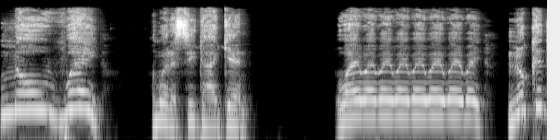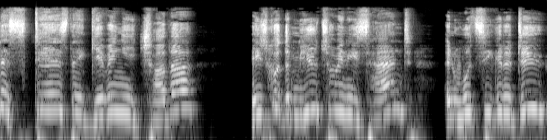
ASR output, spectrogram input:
No way. I'm going to see that again. Wait, wait, wait, wait, wait, wait, wait, wait. Look at the stares they're giving each other. He's got the Muto in his hand, and what's he gonna do?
